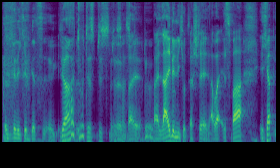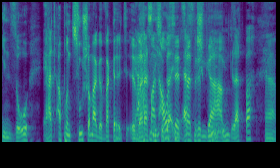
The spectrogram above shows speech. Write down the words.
das will ich ihm jetzt äh, ja, du, das, das, das äh, bei, du. Leibe nicht unterstellen. Aber es war, ich habe ihn so, er hat ab und zu schon mal gewackelt. Er war das nicht sogar Aussetzer im ersten drin Spiel gehabt. in Gladbach? Ja.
